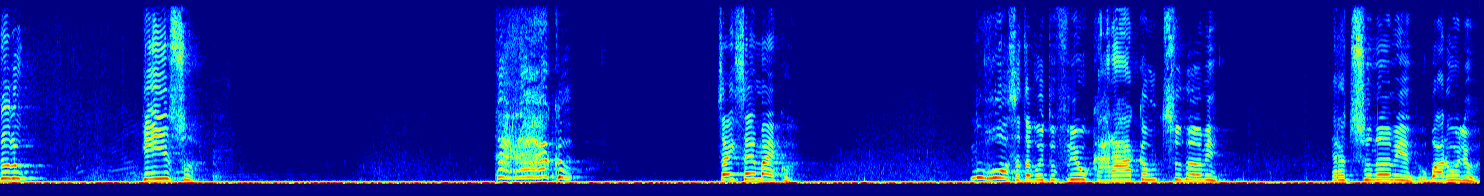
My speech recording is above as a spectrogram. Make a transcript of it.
Não, Que isso? Caraca. Sai, sai, Michael. Nossa, tá muito frio. Caraca, um tsunami. Era tsunami, o barulho.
